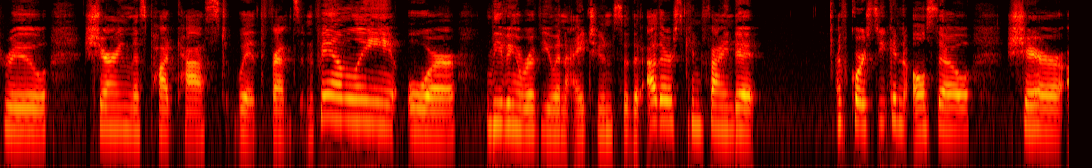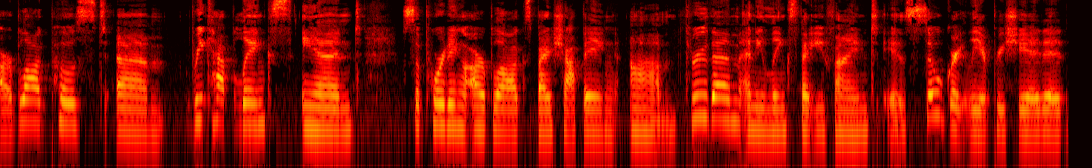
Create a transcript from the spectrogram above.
through sharing this podcast with friends and family or leaving a review in iTunes so that others can find it. Of course, you can also share our blog post, um, recap links, and supporting our blogs by shopping um, through them. Any links that you find is so greatly appreciated.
